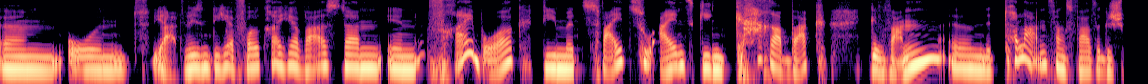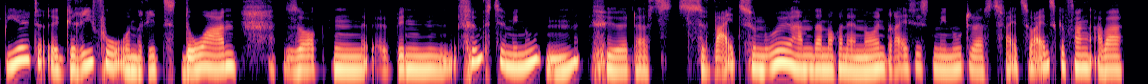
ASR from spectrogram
Ähm, und ja, wesentlich erfolgreicher war es dann in Freiburg, die mit 2 zu 1 gegen Karabakh gewann. Ähm, eine tolle Anfangsphase gespielt. Äh, Grifo und Ritz Doan sorgten äh, binnen 15 Minuten für das 2 zu 0, haben dann noch in der 39. Minute das 2 zu 1 gefangen, aber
